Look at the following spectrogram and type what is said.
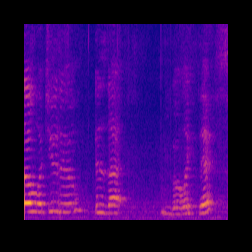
So, what you do is that you go like this,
